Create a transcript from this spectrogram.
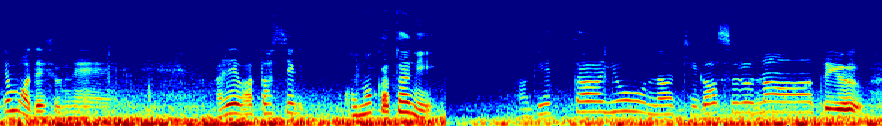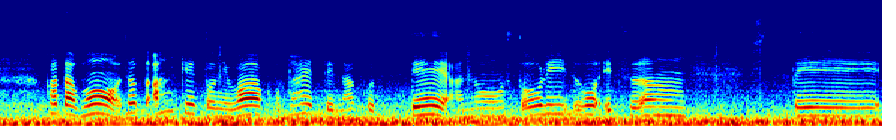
でもですねあれ私この方にげたような気がするなーっていう方もちょっとアンケートには答えてなくってあのストーリーズを閲覧して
